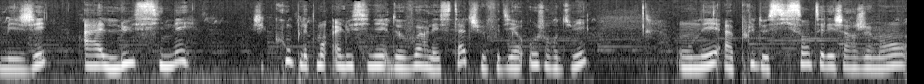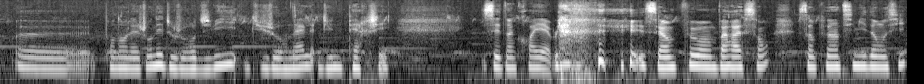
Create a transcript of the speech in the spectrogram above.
Mais j'ai halluciné. J'ai complètement halluciné de voir les stats. Je vais vous dire aujourd'hui, on est à plus de 600 téléchargements pendant la journée d'aujourd'hui du journal d'une perchée. C'est incroyable. c'est un peu embarrassant, c'est un peu intimidant aussi,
